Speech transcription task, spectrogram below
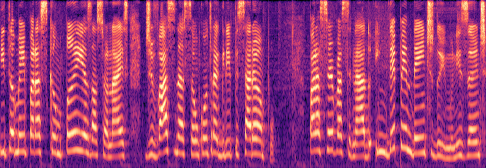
e também para as campanhas nacionais de vacinação contra a gripe e sarampo. Para ser vacinado, independente do imunizante,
